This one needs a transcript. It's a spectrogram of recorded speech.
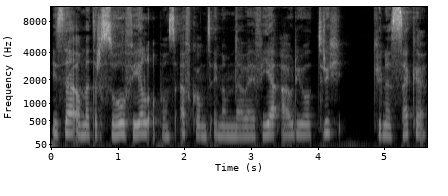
Is dat omdat er zoveel op ons afkomt en omdat wij via audio terug kunnen zakken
